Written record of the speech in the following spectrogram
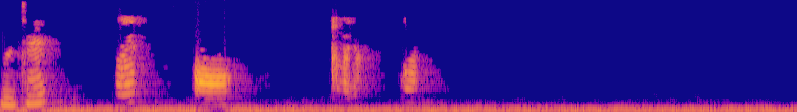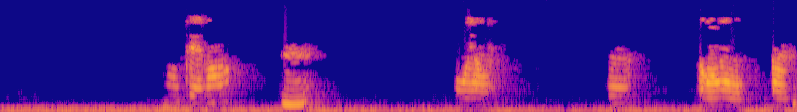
물체, 의 어 잠깐만요. 음. 음, 모양. 음. 아, 너무 음.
